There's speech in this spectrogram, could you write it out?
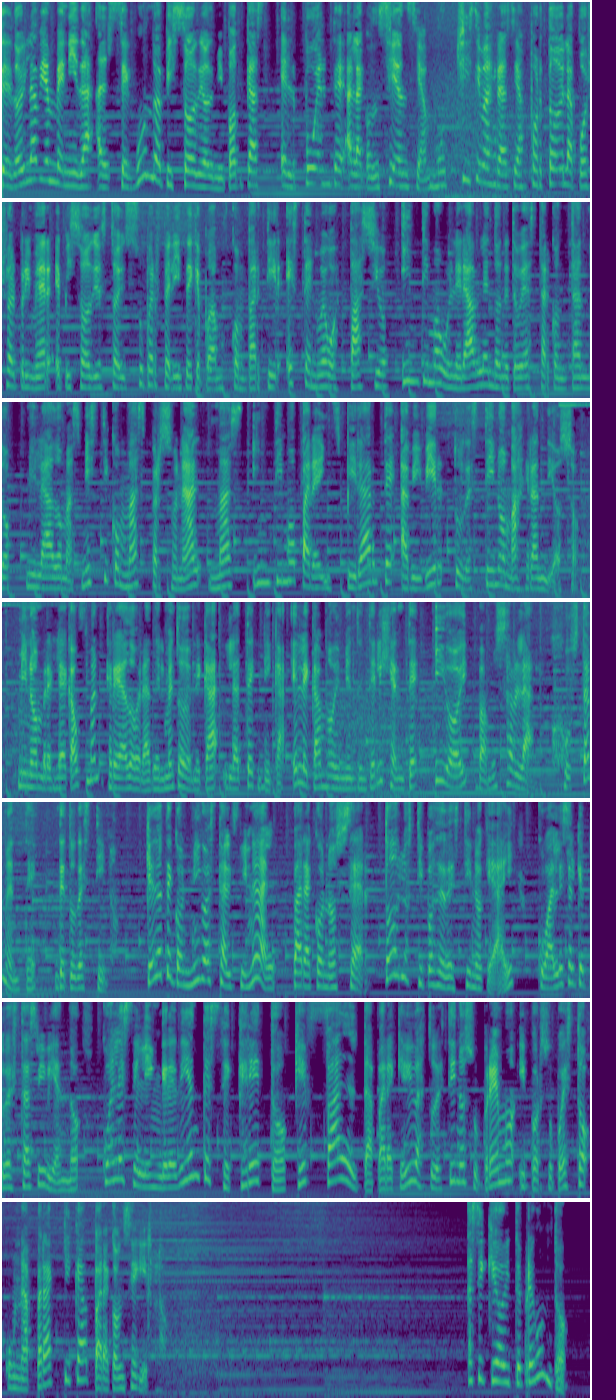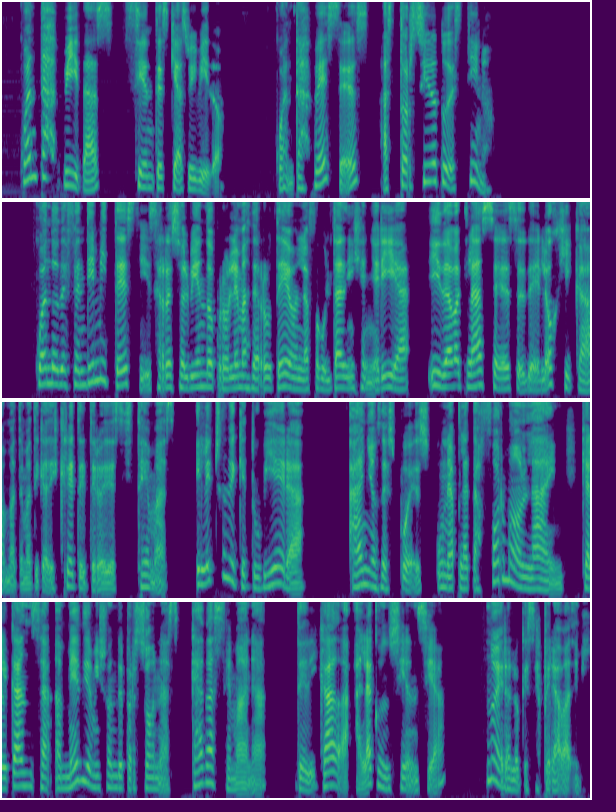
Te doy la bienvenida al segundo episodio de mi podcast El Puente a la Conciencia. Muchísimas gracias por todo el apoyo al primer episodio. Estoy súper feliz de que podamos compartir este nuevo espacio íntimo, vulnerable, en donde te voy a estar contando mi lado más místico, más personal, más íntimo para inspirarte a vivir tu destino más grandioso. Mi nombre es Lea Kaufman, creadora del método LK y la técnica LK Movimiento Inteligente, y hoy vamos a hablar justamente de tu destino. Quédate conmigo hasta el final para conocer todos los tipos de destino que hay, cuál es el que tú estás viviendo, cuál es el ingrediente secreto que falta para que vivas tu destino supremo y por supuesto una práctica para conseguirlo. Así que hoy te pregunto, ¿cuántas vidas sientes que has vivido? ¿Cuántas veces has torcido tu destino? Cuando defendí mi tesis resolviendo problemas de ruteo en la Facultad de Ingeniería y daba clases de lógica, matemática discreta y teoría de sistemas, el hecho de que tuviera años después una plataforma online que alcanza a medio millón de personas cada semana dedicada a la conciencia, no era lo que se esperaba de mí.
